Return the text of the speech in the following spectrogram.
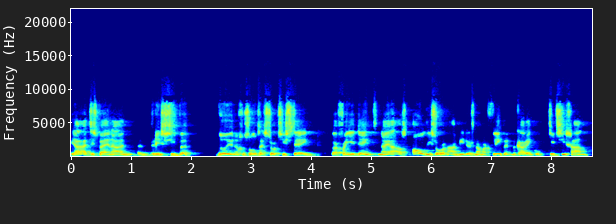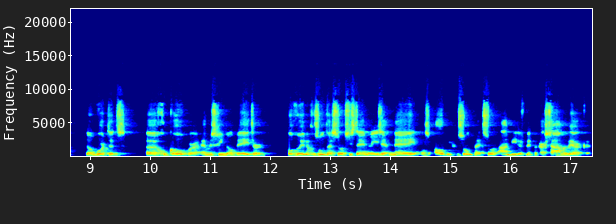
Ja, het is bijna een, een principe. Wil je een gezondheidszorgsysteem waarvan je denkt, nou ja, als al die zorgaanbieders nou maar flink met elkaar in competitie gaan, dan wordt het uh, goedkoper en misschien wel beter. Of wil je een gezondheidszorgsysteem waarin je zegt, nee, als al die gezondheidszorgaanbieders met elkaar samenwerken,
